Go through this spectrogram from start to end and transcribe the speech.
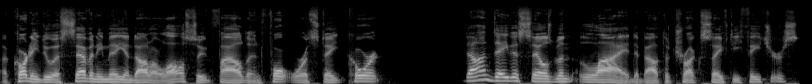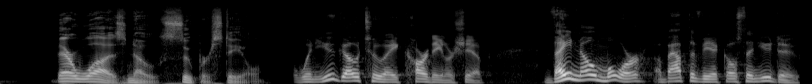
According to a $70 million lawsuit filed in Fort Worth State Court, Don Davis salesman lied about the truck's safety features. There was no Super Steel. When you go to a car dealership, they know more about the vehicles than you do.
